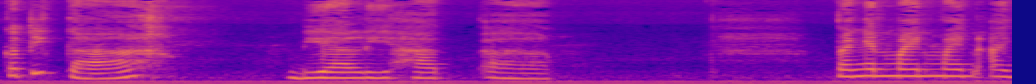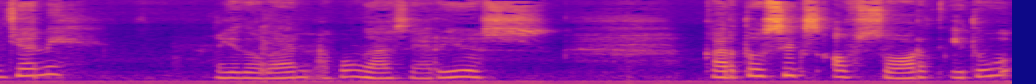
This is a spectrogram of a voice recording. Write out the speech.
Ketika dia lihat uh, pengen main-main aja nih, gitu kan? Aku nggak serius kartu Six of Swords itu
